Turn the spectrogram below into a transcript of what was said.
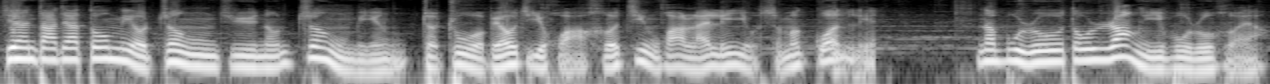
既然大家都没有证据能证明这坐标计划和净化来临有什么关联，那不如都让一步如何呀？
